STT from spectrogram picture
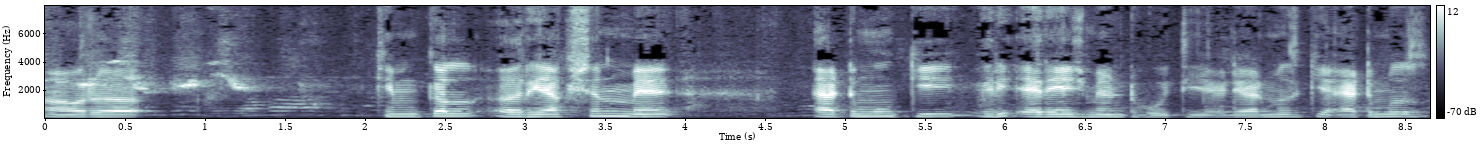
और केमिकल रिएक्शन में एटमों की रीअरेंजमेंट होती है डेट मीन्स कि एटम्स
